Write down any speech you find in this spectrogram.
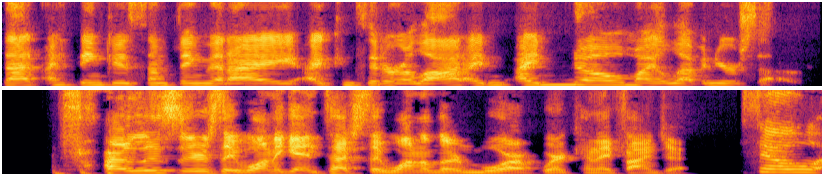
That I think is something that I, I consider a lot. I, I know my 11 year self for our listeners, they want to get in touch, they want to learn more, where can they find you? So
